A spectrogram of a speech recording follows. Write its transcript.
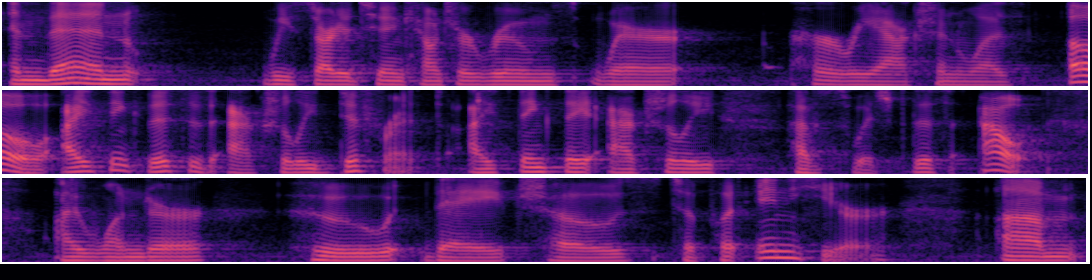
And then we started to encounter rooms where her reaction was, Oh, I think this is actually different. I think they actually have switched this out. I wonder who they chose to put in here. Um,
